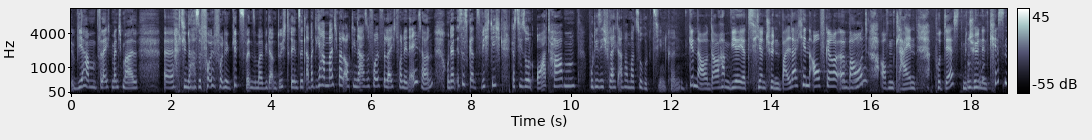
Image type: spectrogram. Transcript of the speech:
wir haben vielleicht manchmal äh, die Nase voll von den Kids, wenn sie mal wieder am Durchdrehen sind, aber die haben manchmal auch die Nase voll vielleicht von den Eltern. Und dann ist es ganz wichtig, dass die so einen Ort haben, wo die sich vielleicht einfach mal zurückziehen können. Genau, da haben wir jetzt hier einen schönen Baldachin aufgebaut. Mhm auf einem kleinen Podest mit mhm. schönen Kissen.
